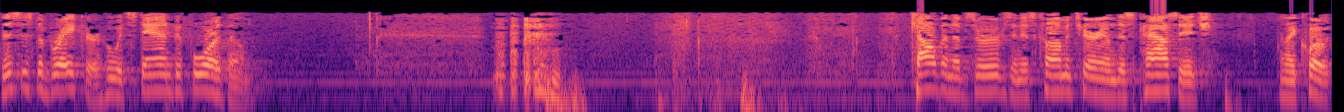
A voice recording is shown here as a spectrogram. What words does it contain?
This is the breaker who would stand before them. Calvin observes in his commentary on this passage, and I quote,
